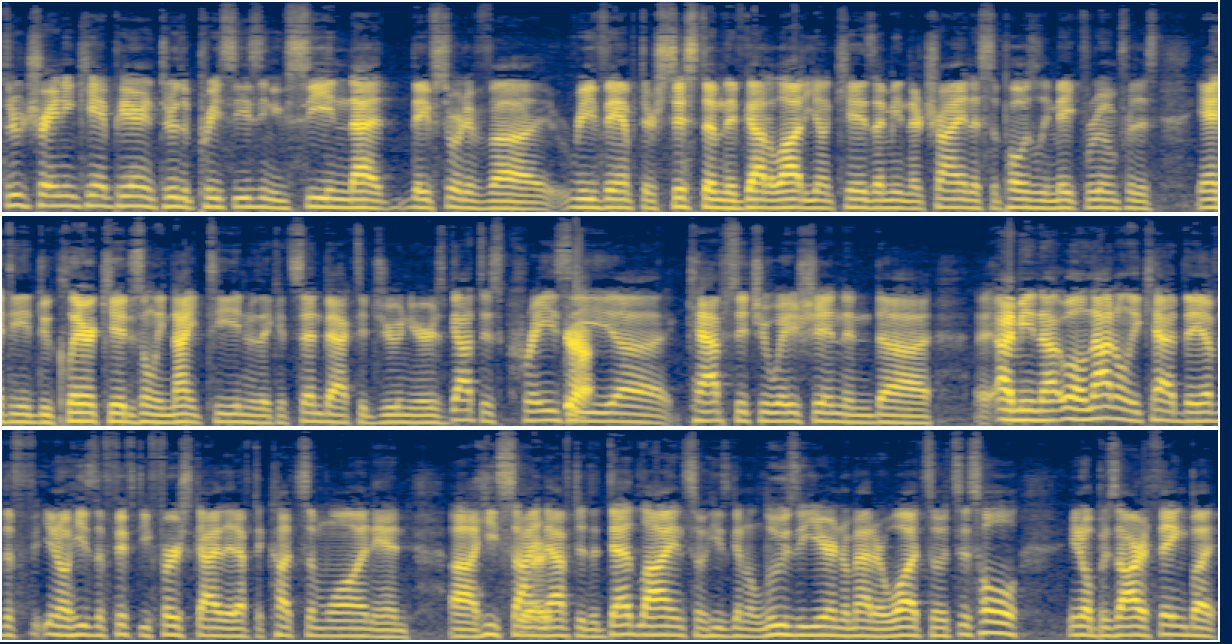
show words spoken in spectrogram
through training camp here and through the preseason, you've seen that they've sort of uh, revamped their system. They've got a lot of young kids. I mean, they're trying to supposedly make room for this Anthony Duclair kid who's only 19, who they could send back to juniors. Got this crazy yeah. uh, cap situation, and uh, I mean, well, not only Cad, they have the you know he's the 51st guy they'd have to cut someone, and uh, he signed right. after the deadline, so he's going to lose a year no matter what. So it's this whole you know bizarre thing, but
